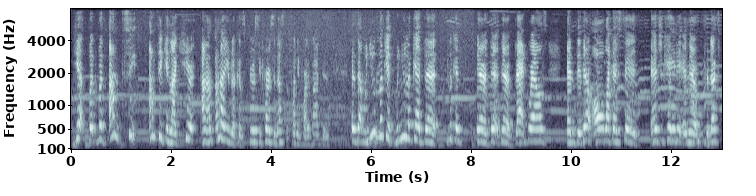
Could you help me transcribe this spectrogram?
Yeah, but but I'm see, I'm thinking like here, I'm, I'm not even a conspiracy person. That's the funny part about this, is that when you look at when you look at the look at their their, their backgrounds, and they're all like I said, educated and they're productive.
